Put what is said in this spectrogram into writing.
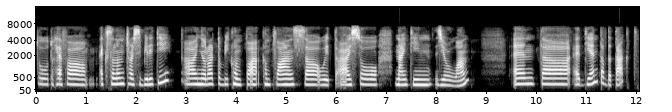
to, to have uh, excellent traceability uh, in order to be compl- compliance uh, with ISO 1901. And uh, at the end of the TACT,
